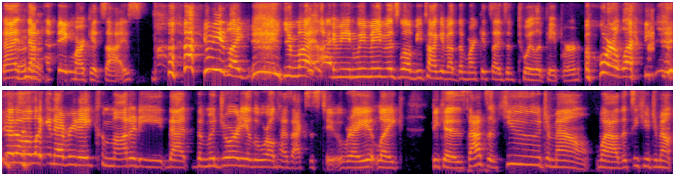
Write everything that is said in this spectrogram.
That mm-hmm. that's a big market size. I mean, like you might. I mean, we may as well be talking about the market size of toilet paper, or like you know, like an everyday commodity that the majority of the world has access to, right? Like because that's a huge amount. Wow, that's a huge amount.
